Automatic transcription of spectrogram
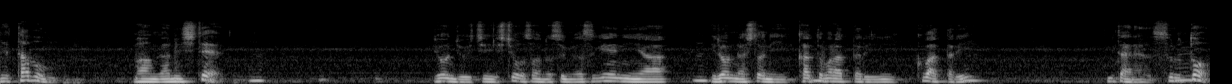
えで多分漫画にしてうん。41市町村の住みます芸人やうん。いろんな人に買ってもらったり配ったりみたいなのすると、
